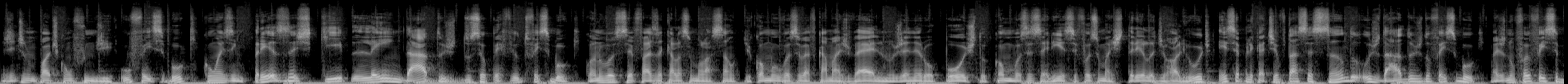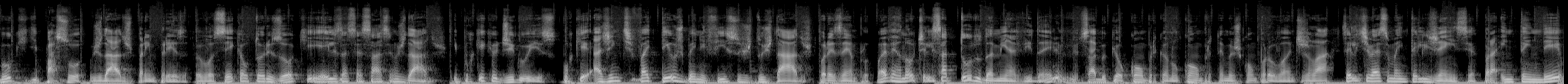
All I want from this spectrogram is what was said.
A gente não pode confundir o Facebook com as empresas que leem dados do seu perfil do Facebook. Quando você faz aquela simulação de como você vai ficar mais velho, no gênero oposto, como você seria se fosse uma estrela de Hollywood, esse aplicativo está acessando os dados do Facebook. Mas não foi o Facebook que passou os dados para a empresa, foi você que autorizou que eles acessassem os dados. E por que, que eu digo isso? Porque a gente vai ter os benefícios dos dados. Por exemplo, o Evernote ele sabe tudo da minha vida. Ele sabe o que eu compro, o que eu não compro, tem meus comprovantes lá. Se ele tivesse uma inteligência para entender,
